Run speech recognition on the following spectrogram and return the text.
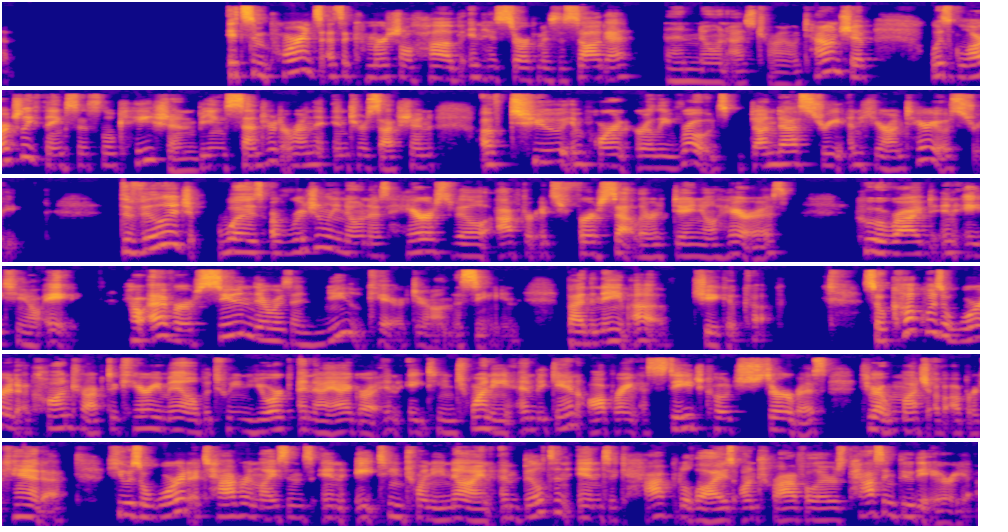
Its importance as a commercial hub in historic Mississauga, then known as Toronto Township, was largely thanks to its location being centered around the intersection of two important early roads, Dundas Street and Hurontario Street. The village was originally known as Harrisville after its first settler, Daniel Harris, who arrived in 1808. However, soon there was a new character on the scene by the name of Jacob Cook. So Cook was awarded a contract to carry mail between York and Niagara in 1820 and began operating a stagecoach service throughout much of Upper Canada. He was awarded a tavern license in 1829 and built an inn to capitalize on travelers passing through the area.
